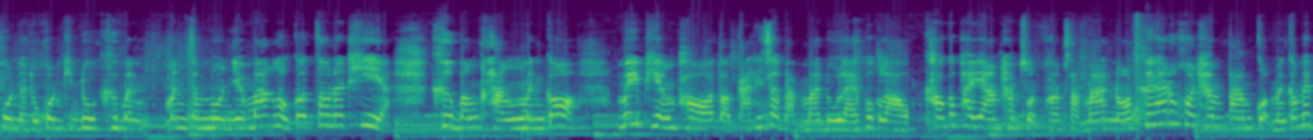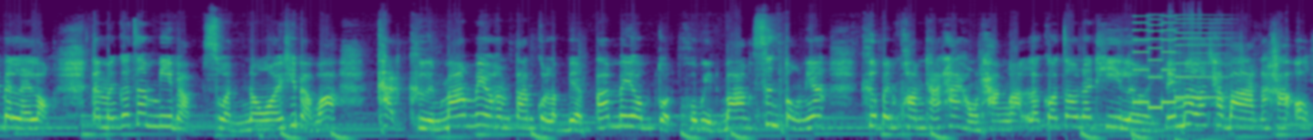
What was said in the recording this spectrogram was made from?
คนอะทุกคนคิดดู คือมัน มันจำนวนเยอะมาก แล้วก็เจ้าหน้าที่อะ คือบางครั้งมันก็ไม่เพียงพอต่อการที่จะแบบมาดูแลพวกเรา เขาก็พยายามทำสุดความสามารถเนาะคือถ้าทุกคนทำตามกฎมันก็ไม่เป็นไรหรอก แต่มันก็จะมีแบบส่วนน้อยที่แบบว่าขัดขืนบ้างไม่ยอมทำตามกฎระเบียบบ้างไม่ยอมตรวจโควิดบ้าง ซึ่งตรงเนี้ยคือเป็นความท้าทายของทางรัฐแล้วก็เจ้าหน้าที่เลย ในเมื่อรัฐบาลนะคะ ออก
